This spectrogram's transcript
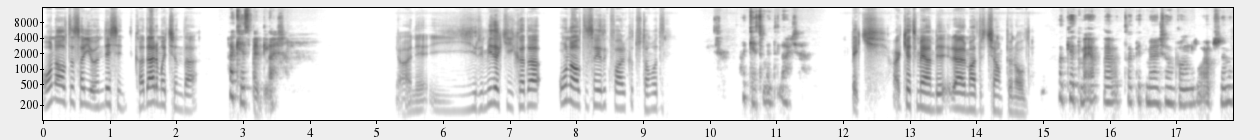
16 sayı öndesin. Kader maçında. Hak etmediler. Yani 20 dakikada 16 sayılık farkı tutamadın. Hak etmediler. Peki. Hak etmeyen bir Real Madrid şampiyon oldu. Hak etmeyen. Evet hak etmeyen şampiyonumuz var bu sene.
